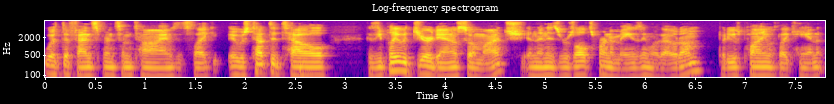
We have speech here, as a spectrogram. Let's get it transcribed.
with defensemen sometimes it's like it was tough to tell because he played with Giordano so much, and then his results weren't amazing without him. But he was playing with like Han-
